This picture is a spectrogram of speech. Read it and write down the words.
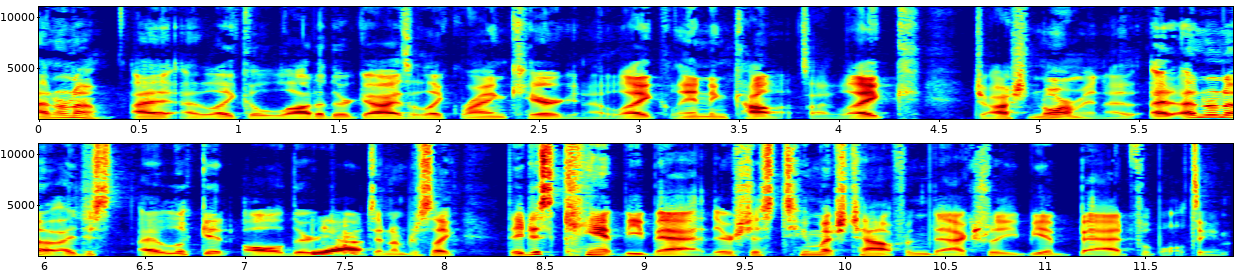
I don't know. I, I like a lot of their guys. I like Ryan Kerrigan. I like Landon Collins. I like Josh Norman. I I, I don't know. I just I look at all their Yeah. dudes and I'm just like they just can't be bad. There's just too much talent for them to actually be a bad football team.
